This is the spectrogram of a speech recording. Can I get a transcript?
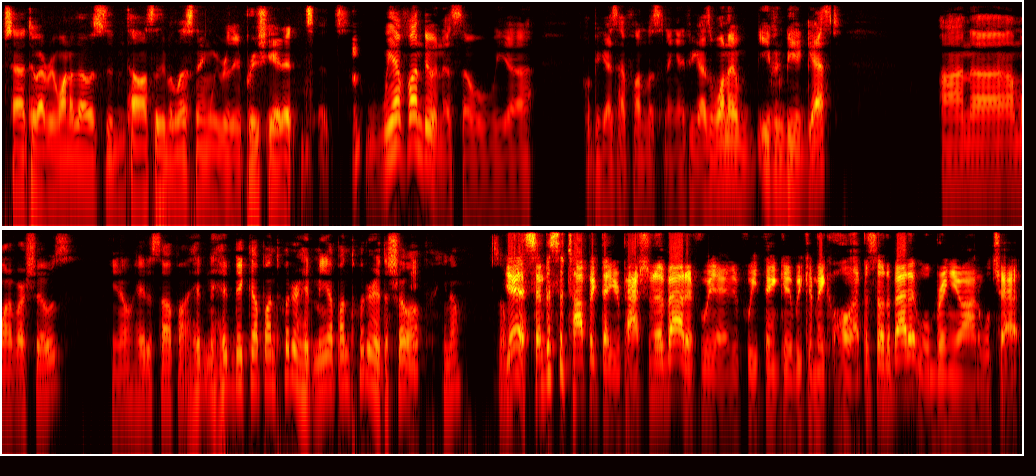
Shout out to every one of those who've been telling us that they've been listening. We really appreciate it. It's, it's, we have fun doing this, so we uh, hope you guys have fun listening. And if you guys want to even be a guest on uh, on one of our shows, you know, hit us up on hit hit Nick up on Twitter, hit me up on Twitter, hit the show up, you know. So Yeah, send us a topic that you're passionate about. If we and if we think we can make a whole episode about it, we'll bring you on. We'll chat.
